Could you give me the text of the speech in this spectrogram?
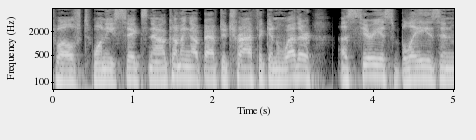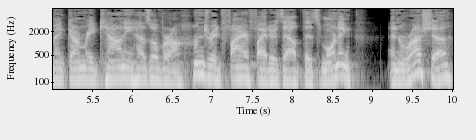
1226 now coming up after traffic and weather. A serious blaze in Montgomery County has over a hundred firefighters out this morning, and Russia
